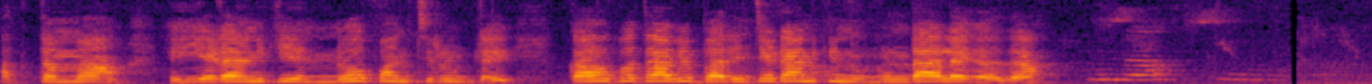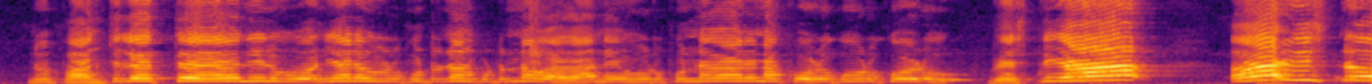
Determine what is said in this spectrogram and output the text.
అత్తమ్మ వేయడానికి ఎన్నో పంచులు ఉంటాయి. కాకపోతే అవి భరించడానికి నువ్వు ఉండాలే కదా. నువ్వు పంచులు ఎత్తే నేను ఓని అని ఊరుకుంటున్నా అనుకుంటున్నావు కదా? నేను ఊరుకున్నా కానీ నా కొడుకు ఊరుకోడు. బెస్ట్గా ఓ విష్ణు!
